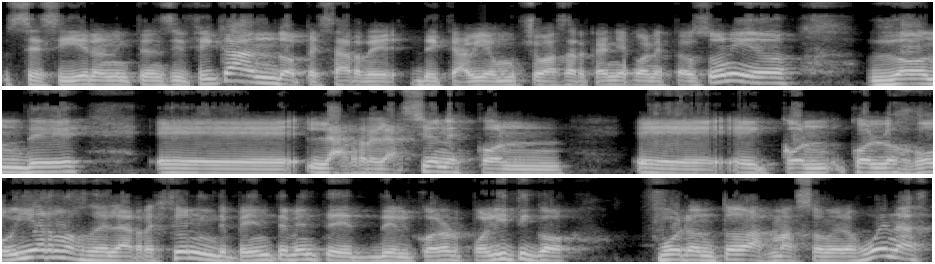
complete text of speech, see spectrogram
se siguieron intensificando, a pesar de, que había mucho más cercanía con Estados Unidos, donde eh, las relaciones con, eh, eh, con, con, los gobiernos de la región, independientemente del color político, fueron todas más o menos buenas.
